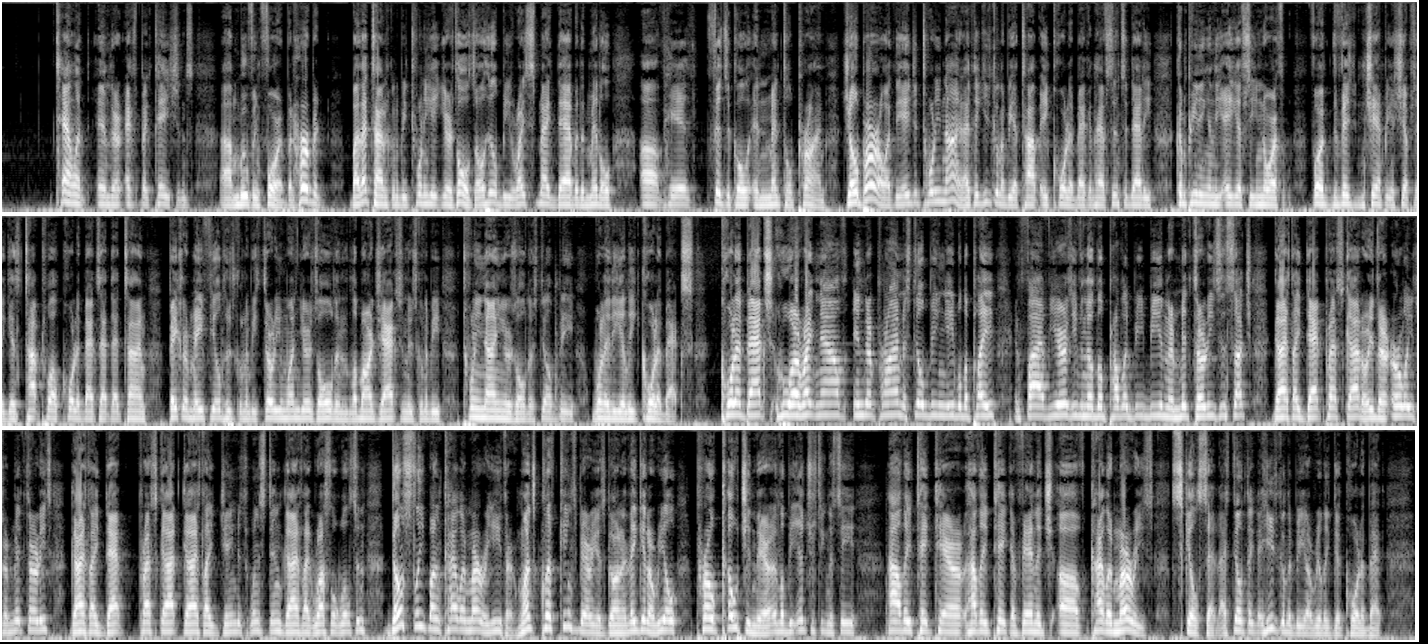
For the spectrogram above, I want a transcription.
talent and their expectations uh, moving forward. But Herbert by that time he's going to be 28 years old, so he'll be right smack dab in the middle of his physical and mental prime. Joe Burrow at the age of 29, I think he's going to be a top eight quarterback and have Cincinnati competing in the AFC North for division championships against top 12 quarterbacks at that time. Baker Mayfield, who's going to be 31 years old, and Lamar Jackson, who's going to be 29 years old, to still be one of the elite quarterbacks quarterbacks who are right now in their prime and still being able to play in five years, even though they'll probably be, be in their mid 30s and such. Guys like Dak Prescott, or in their early or mid 30s. Guys like Dak Prescott, guys like Jameis Winston, guys like Russell Wilson. Don't sleep on Kyler Murray either. Once Cliff Kingsbury is gone and they get a real pro coach in there, it'll be interesting to see how they take care, how they take advantage of Kyler Murray's skill set. I still think that he's going to be a really good quarterback.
